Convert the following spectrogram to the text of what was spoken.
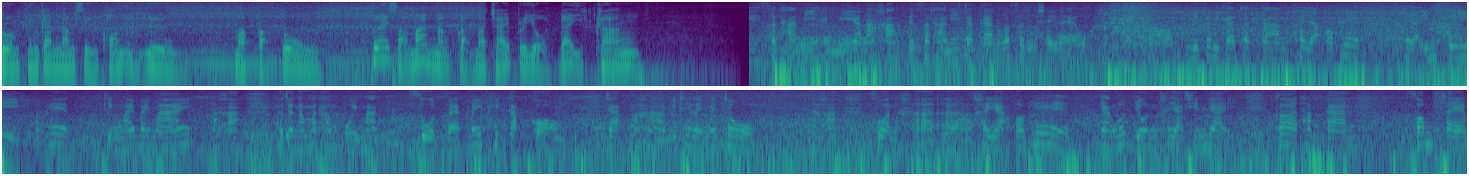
รวมถึงการนำสิ่งของอื่นๆ มาปรับปรุง เพื่อให้สามารถนำกลับมาใช้ประโยชน์ได้อีกครั้ง สถานีแห่งนี้นะคะ เป็นสถานีจัดการวัสดุใช้แล้วมีจะมีการจัดการขยะประเภทขยะอินทรีย์ประเภทกิ่งไม้ใบไม้นะคะ เราจะนำมาทำปุ๋ยหมักสูตรแบบไม่พลิกกลับกองจากมหาวิทยาลัยแม่โจ้นะคะ ส่วนขยะประเภทยางรถยนต์ขยะชิ้นใหญ่ ก็ทำการ ซ่อมแซม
